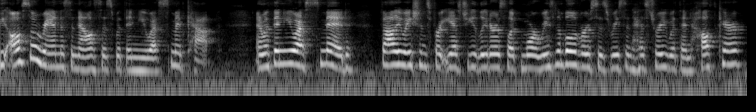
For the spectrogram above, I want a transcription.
We also ran this analysis within US mid cap, and within US mid, Valuations for ESG leaders look more reasonable versus recent history within healthcare,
